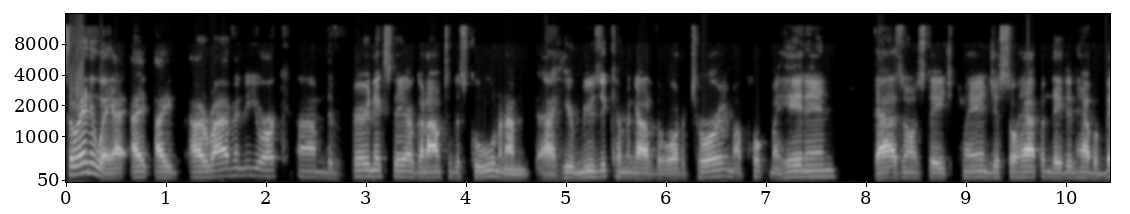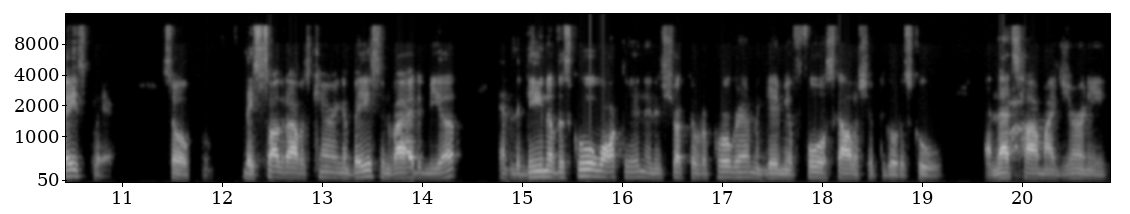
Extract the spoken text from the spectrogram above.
So anyway, I I, I arrive in New York. Um, the very next day, I go out to the school and I'm I hear music coming out of the auditorium. I poke my head in. Guys on stage playing. Just so happened they didn't have a bass player, so they saw that I was carrying a bass, invited me up. And the dean of the school walked in and instructed the program and gave me a full scholarship to go to school. And that's how my journey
